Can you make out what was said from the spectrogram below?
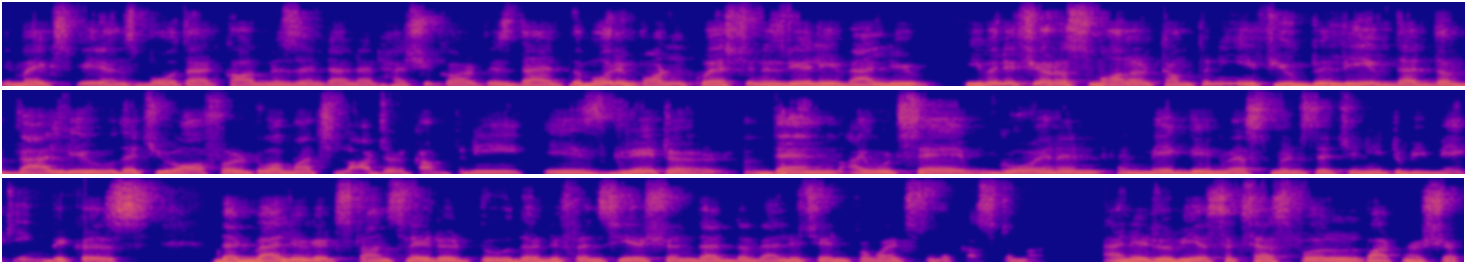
in my experience both at Cognizant and at HashiCorp is that the more important question is really value. Even if you're a smaller company, if you believe that the value that you offer to a much larger company is greater, then I would say go in and, and make the investments that you need to be making because that value gets translated to the differentiation that the value chain provides to the customer and it will be a successful partnership.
